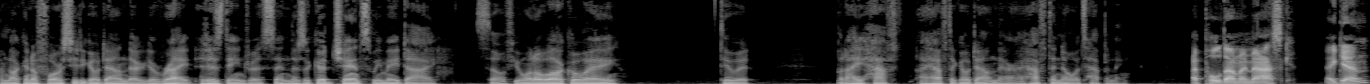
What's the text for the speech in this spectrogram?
I'm not going to force you to go down there. You're right, it is dangerous, and there's a good chance we may die. So if you want to walk away, do it. But I have I have to go down there. I have to know what's happening. I pull down my mask again.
